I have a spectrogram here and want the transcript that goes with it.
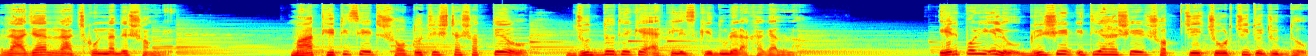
রাজার রাজকন্যাদের সঙ্গে। মা থেটিসের শত চেষ্টা সত্ত্বেও যুদ্ধ থেকে অ্যাকিলিসকে দূরে রাখা গেল না। এরপরই এলো গ্রীষ্মের ইতিহাসের সবচেয়ে চর্চিত যুদ্ধ,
